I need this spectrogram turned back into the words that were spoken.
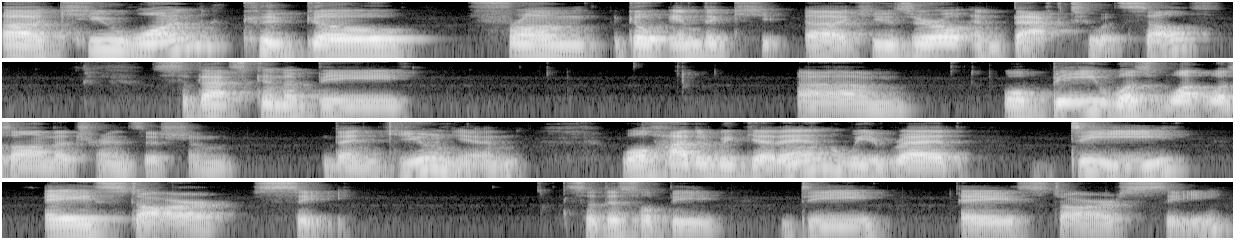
Uh, Q1 could go from go into Q, uh, Q0 and back to itself. So that's going to be, um, well, B was what was on the transition. Then union, well, how did we get in? We read D, A star, C. So this will be D, A star, C.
